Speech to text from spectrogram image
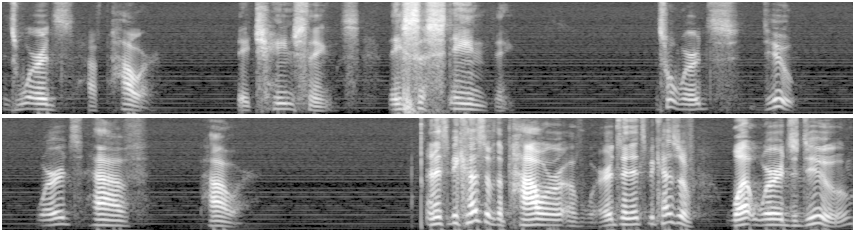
His words have power, they change things, they sustain things. That's what words do. Words have power. And it's because of the power of words, and it's because of what words do,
